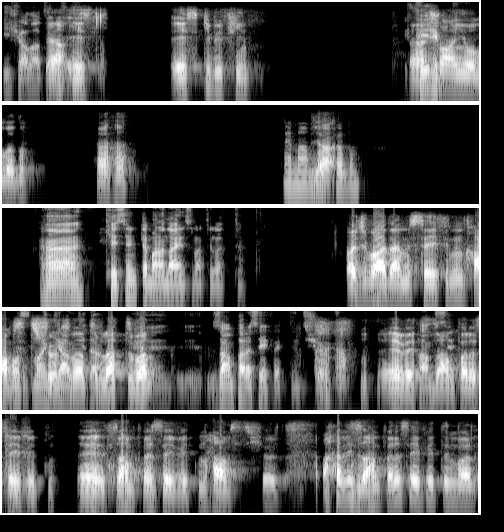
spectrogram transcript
İnşallah Yani hatırlar. eski eski bir film. E, Film. şu an yolladım. Hı hı. hemen Ya. bakalım. Ha, kesinlikle bana da aynısını hatırlattı. Acı Bademli Seyfi'nin Hamsi Osman tişörtünü Cavcı'dan, hatırlattı bana. e, Zampara Seyfettin tişörtü. Evet, Hamsi. Zampara Seyfettin. Evet, Zampara Seyfettin Hamsi tişört. Abi Zampara Seyfettin bu arada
